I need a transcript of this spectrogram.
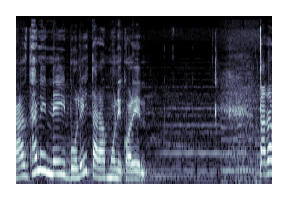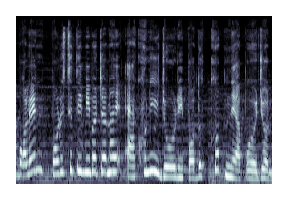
রাজধানীর নেই বলেই তারা মনে করেন। তারা বলেন, পরিস্থিতি বিবেচনায় এখনই জরুরি পদক্ষেপ নেওয়া প্রয়োজন।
